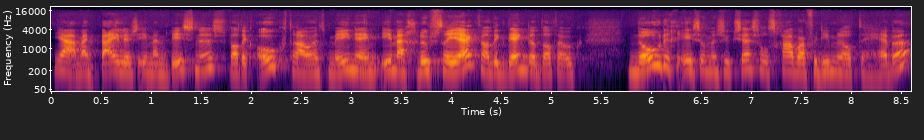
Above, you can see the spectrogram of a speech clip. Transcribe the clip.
ja, mijn pijlers in mijn business. Wat ik ook trouwens meeneem in mijn groepstraject. Want ik denk dat dat ook nodig is om een succesvol schaalbaar verdienmodel te hebben.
